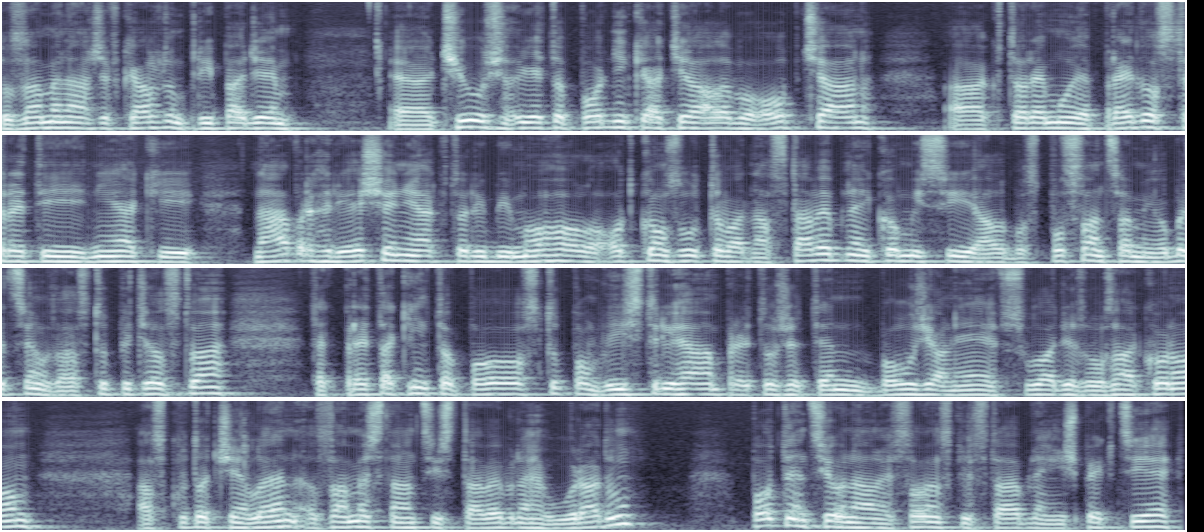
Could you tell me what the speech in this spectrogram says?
To znamená, že v každom prípade či už je to podnikateľ alebo občan, ktorému je predostretý nejaký návrh riešenia, ktorý by mohol odkonzultovať na stavebnej komisii alebo s poslancami obecného zastupiteľstva, tak pre takýmto postupom vystrihám, pretože ten bohužiaľ nie je v súlade so zákonom a skutočne len zamestnanci stavebného úradu, potenciálne slovenskej stavebnej inšpekcie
